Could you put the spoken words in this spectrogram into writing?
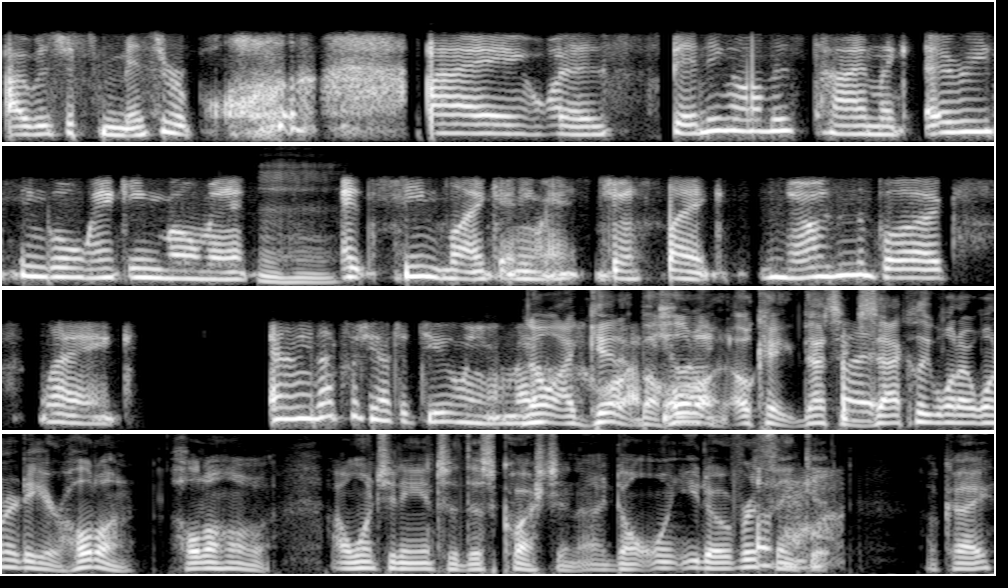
I was just miserable. I was spending all this time, like every single waking moment. Mm-hmm. It seemed like, anyways, just like nose in the books, like. And I mean, that's what you have to do when you're. No, I get it, but hold like. on. Okay, that's But- exactly what I wanted to hear. Hold on. Hold on, hold on. I want you to answer this question. I don't want you to overthink Okay. it. Okay?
